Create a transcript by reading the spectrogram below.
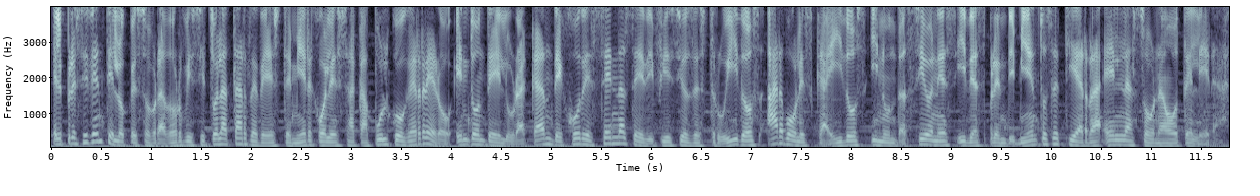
El presidente López Obrador visitó la tarde de este miércoles Acapulco Guerrero, en donde el huracán dejó decenas de edificios destruidos, árboles caídos, inundaciones y desprendimientos de tierra en la zona hotelera.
